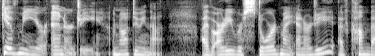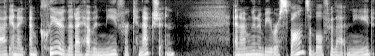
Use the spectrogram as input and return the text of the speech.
Give me your energy. I'm not doing that. I've already restored my energy. I've come back and I, am clear that I have a need for connection. And I'm going to be responsible for that need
